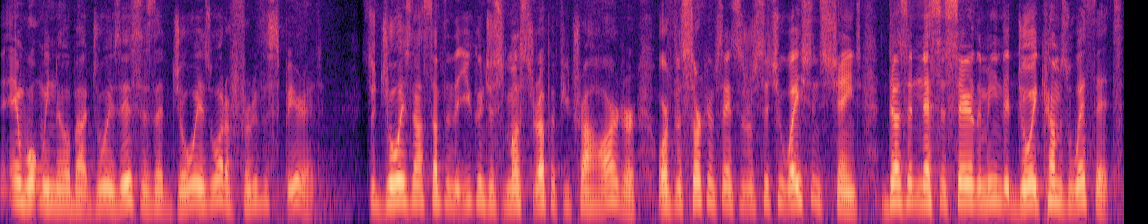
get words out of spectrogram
And what we know about joy is this, is that joy is what? A fruit of the Spirit. So, joy is not something that you can just muster up if you try harder, or if the circumstances or situations change. Doesn't necessarily mean that joy comes with it.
